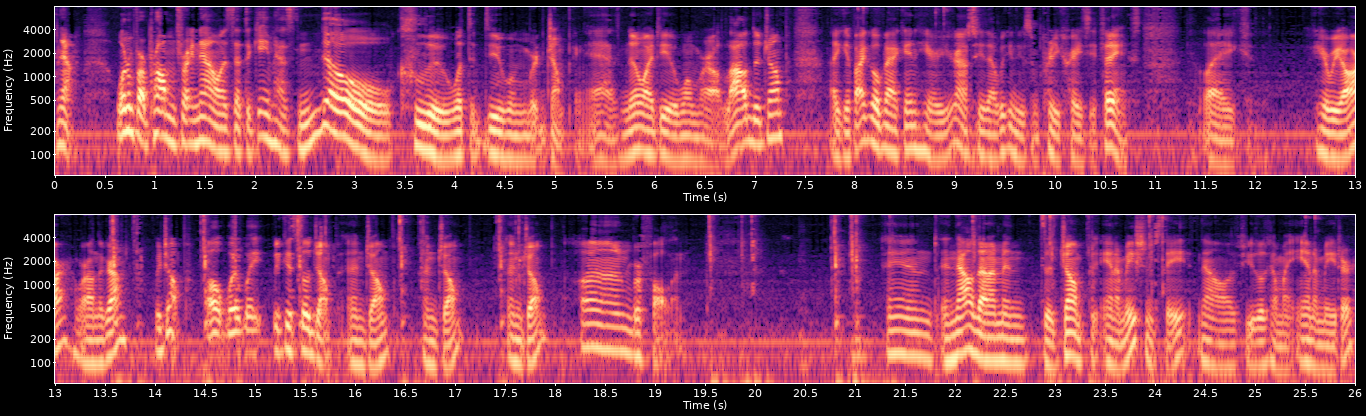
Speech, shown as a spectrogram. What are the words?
Now, one of our problems right now is that the game has no clue what to do when we're jumping. It has no idea when we're allowed to jump. Like if I go back in here, you're going to see that we can do some pretty crazy things. Like here we are, we're on the ground, we jump. Oh, wait, wait, we can still jump and jump and jump and jump and we're falling. And, and now that I'm in the jump animation state, now if you look at my animator,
